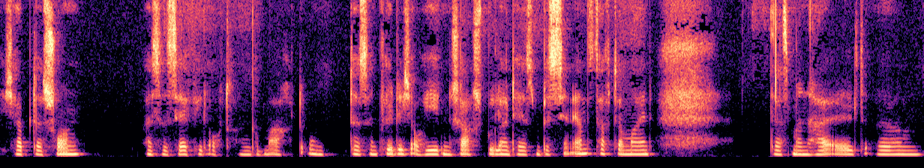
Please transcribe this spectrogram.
ich habe da schon also sehr viel auch dran gemacht und das empfehle ich auch jedem Schachspieler, der es ein bisschen ernsthafter meint, dass man halt ähm,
